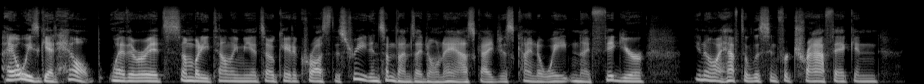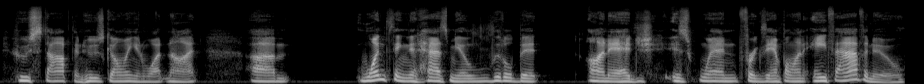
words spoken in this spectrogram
I always get help, whether it's somebody telling me it's okay to cross the street. And sometimes I don't ask. I just kind of wait and I figure, you know, I have to listen for traffic and who's stopped and who's going and whatnot. Um, one thing that has me a little bit on edge is when, for example, on 8th Avenue,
